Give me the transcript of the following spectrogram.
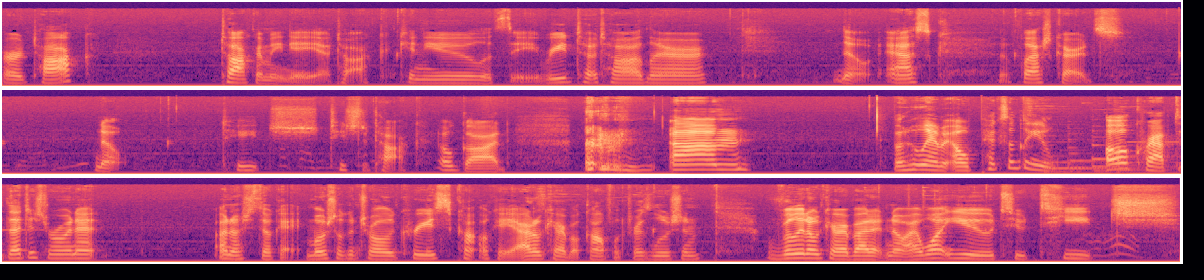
or talk? Talk, I mean, yeah, yeah, talk. Can you, let's see, read to a toddler? No, ask flashcards. No. Teach, teach to talk. Oh, God. um, but who am I? Oh, pick something you, oh, crap, did that just ruin it? Oh, no, she's okay. Emotional control increased. okay, I don't care about conflict resolution. Really don't care about it. No, I want you to teach.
